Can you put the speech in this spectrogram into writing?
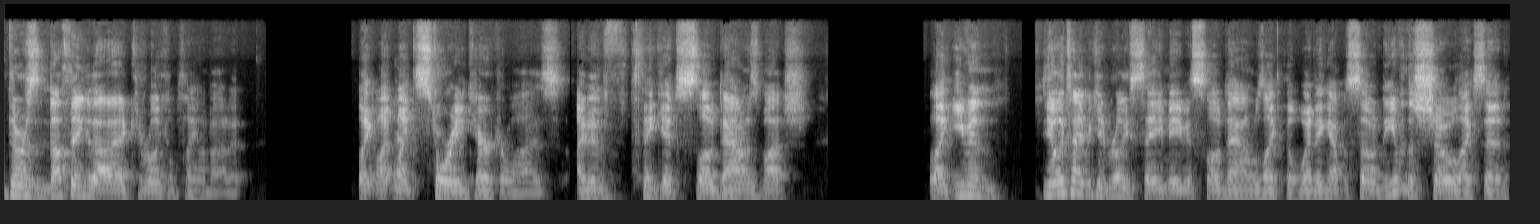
there was nothing that I could really complain about it. Like like Yeah. like story and character wise. I didn't think it slowed down as much. Like even the only time you can really say maybe it slowed down was like the wedding episode. And even the show like said,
